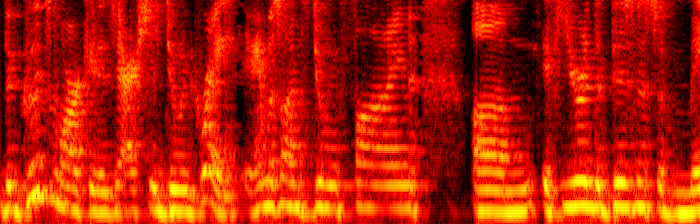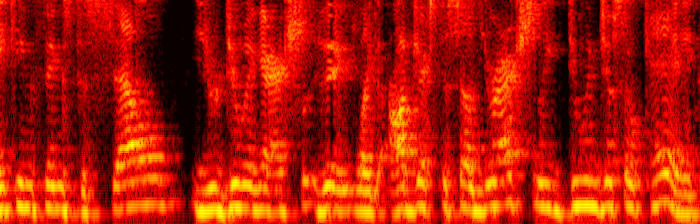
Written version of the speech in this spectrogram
the goods market is actually doing great. Amazon's doing fine. Um, if you're in the business of making things to sell, you're doing actually like objects to sell, you're actually doing just okay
